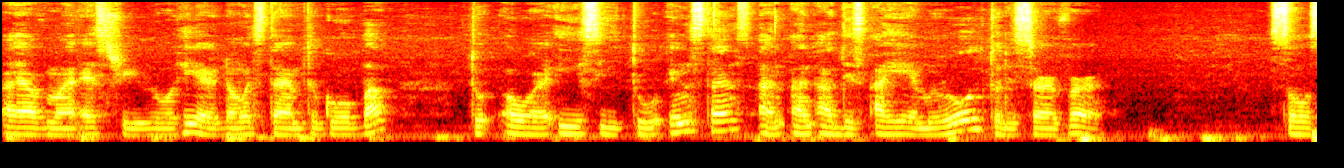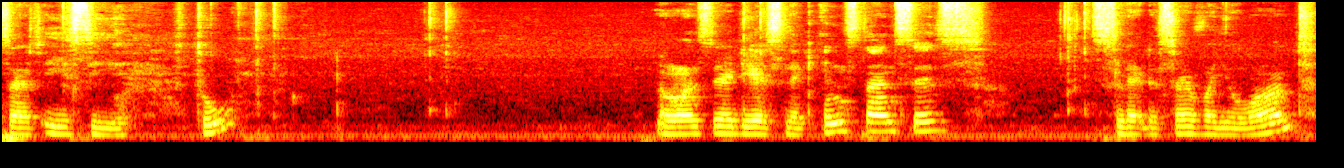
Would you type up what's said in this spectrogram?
I have my S3 role here. Now it's time to go back to our EC2 instance and, and add this IAM role to the server. So search EC2. Now once they're there, select instances, select the server you want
